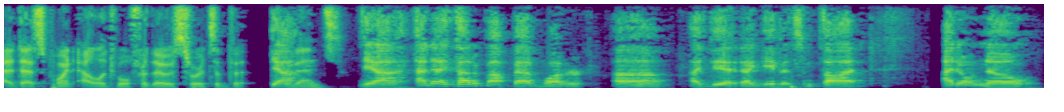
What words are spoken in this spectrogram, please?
at this point eligible for those sorts of yeah. events? Yeah, and I thought about Badwater. Uh, I did. I gave it some thought. I don't know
